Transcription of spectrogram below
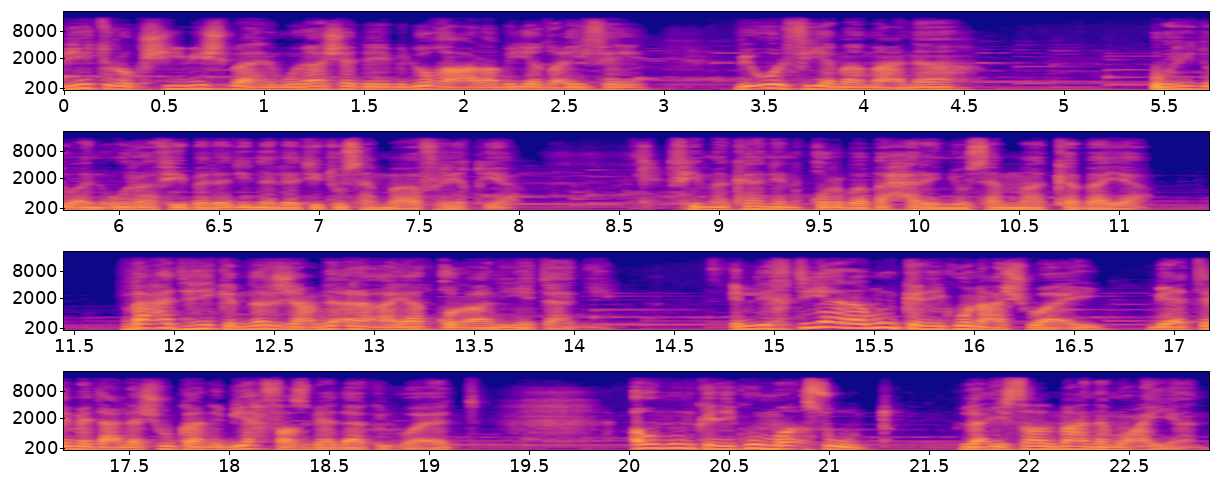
بيترك شيء بيشبه المناشدة بلغة عربية ضعيفة بيقول فيها ما معناه. أريد أن أرى في بلدنا التي تسمى أفريقيا في مكان قرب بحر يسمى كبايا بعد هيك بنرجع بنقرأ آيات قرآنية تانية. اللي اختيارها ممكن يكون عشوائي بيعتمد على شو كان بيحفظ بهداك الوقت. أو ممكن يكون مقصود لإيصال معنى معين.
